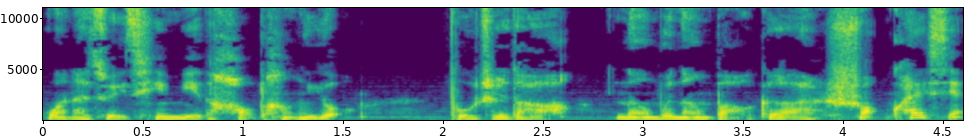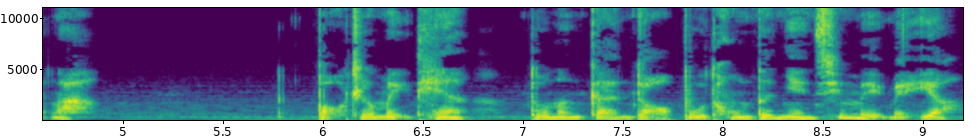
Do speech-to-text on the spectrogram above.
我那最亲密的好朋友，不知道能不能保个爽快险啊？保证每天都能干到不同的年轻美眉呀。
